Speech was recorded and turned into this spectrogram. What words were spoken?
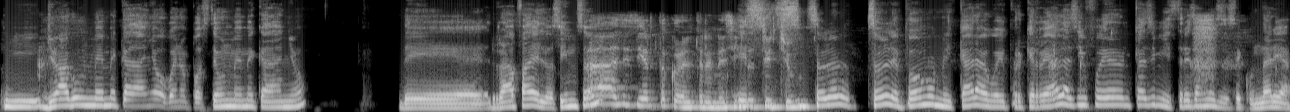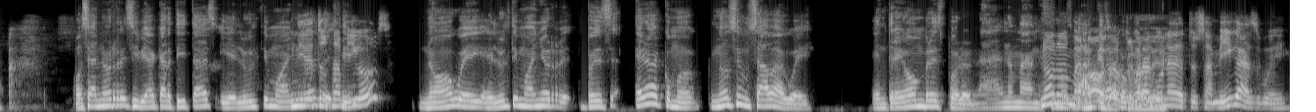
Y yo hago un meme cada año, o bueno, posteo un meme cada año de Rafa de los Simpsons. Ah, sí es cierto, con el trenecito Es- chuchum. solo, solo le pongo mi cara, güey, porque real así fueron casi mis tres años de secundaria. O sea, no recibía cartitas y el último año. ¿Ni de tus amigos? No, güey, el último año, re- pues era como, no se usaba, güey. Entre hombres por, ah, no mames. No, no, me refiero lo mejor de- alguna de tus amigas, güey.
